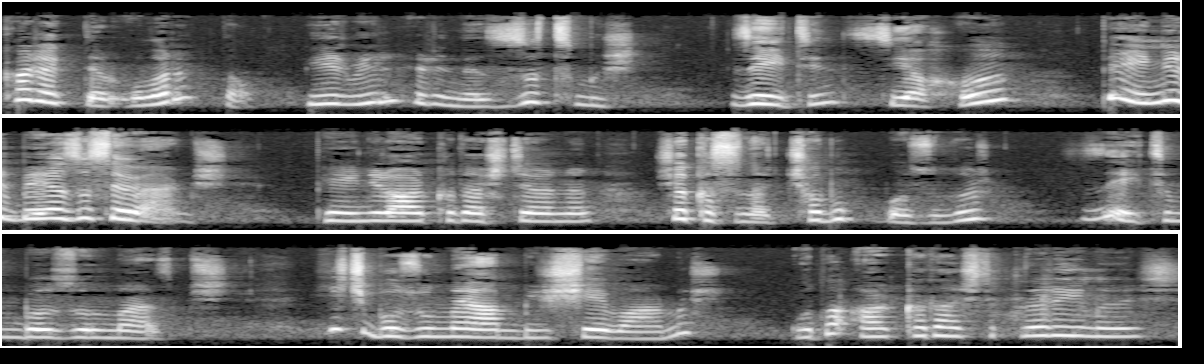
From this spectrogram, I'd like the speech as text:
karakter olarak da birbirlerine zıtmış. Zeytin siyahı, peynir beyazı severmiş. Peynir arkadaşlarının şakasına çabuk bozulur, zeytin bozulmazmış. Hiç bozulmayan bir şey varmış, o da arkadaşlıklarıymış.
